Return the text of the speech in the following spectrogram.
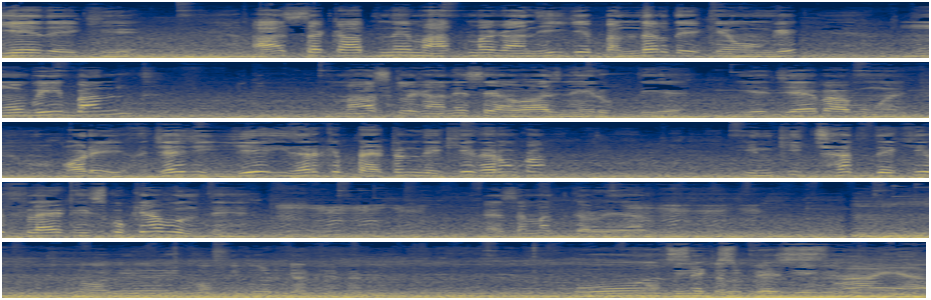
ये देखिए आज तक आपने महात्मा गांधी के बंदर देखे होंगे मुँह भी बंद मास्क लगाने से आवाज़ नहीं रुकती है। ये जय बाबू हैं। और जय जी ये इधर के पैटर्न देखिए घरों का। इनकी छत देखिए फ्लैट है इसको क्या बोलते हैं? ऐसा मत करो यार। आगे कॉफ़ी बोर्ड कहते हैं? यहाँ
